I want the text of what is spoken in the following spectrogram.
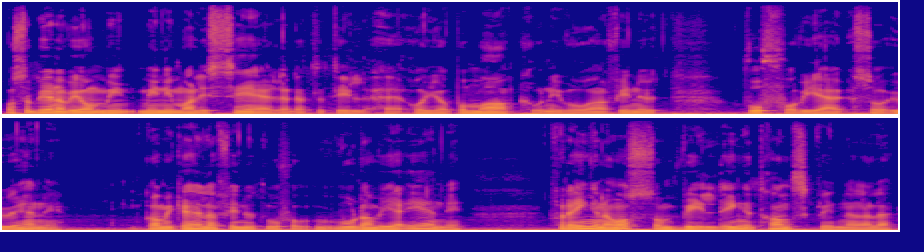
Og så begynner vi å minimalisere dette til eh, å gjøre på makronivået. Finne ut hvorfor vi er så uenige. Kan vi ikke heller finne ut hvorfor, hvordan vi er enige? For det er ingen av oss som vil. Det ingen transkvinner eller,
